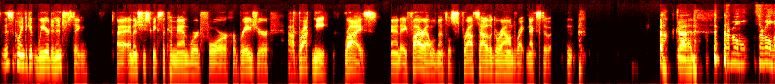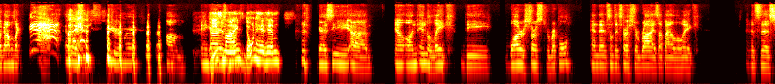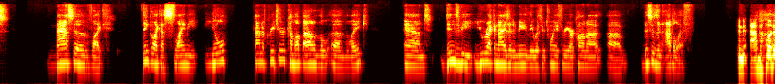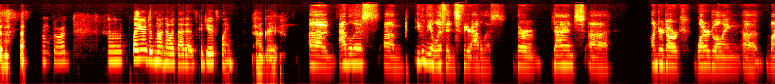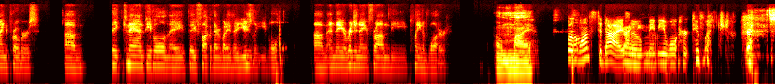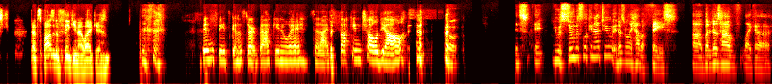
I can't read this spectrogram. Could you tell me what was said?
this is going to get weird and interesting. Uh, and then she speaks the command word for her brazier, uh, Brockney, rise. And a fire elemental sprouts out of the ground right next to it. Oh God. Several several of the goblins like yeah, and they shoot it away. Um, and you guys He's know- mine. Don't hit him. you guys see uh, you know, on in the lake the water starts to ripple and then something starts to rise up out of the lake and it's this massive like think like a slimy eel kind of creature come up out of the, uh, the lake and Dinsbeet you recognize it immediately with your 23 arcana uh, this is an aboleth An aboleth. Oh God. Uh, player does not know what that is. Could you explain? Oh great. uh, aboleths, um, even the illithids fear aboleths. They're giant, underdark, water-dwelling uh, mind probers. Um, they command people and they they fuck with everybody. They're usually evil, um, and they originate from the plane of water. Oh my. Well, it wants to die, so maybe it won't hurt too much. That's positive thinking. I like it. Dinsbeet's gonna start backing away and said, I fucking told y'all. so it's it. You assume it's looking at you. It doesn't really have a face, uh, but it does have like a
